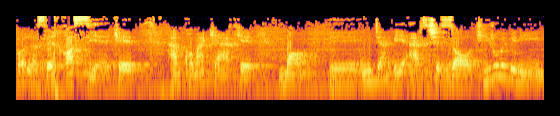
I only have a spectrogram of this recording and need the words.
خلاصه خاصیه که هم کمک کرد که ما این جنبه ارزش ذاتی رو ببینیم.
